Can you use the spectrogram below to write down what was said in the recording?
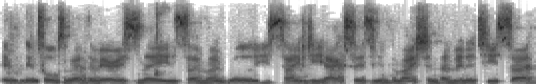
it, it, talks about the various needs, so mobility, safety, access, information, amenities. So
